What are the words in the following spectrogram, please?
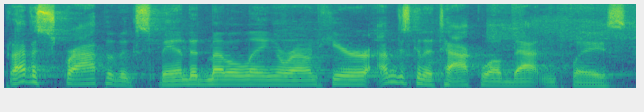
But I have a scrap of expanded metal laying around here. I'm just gonna tack weld that in place.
